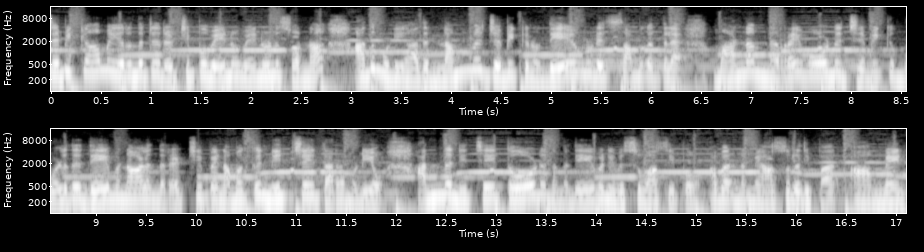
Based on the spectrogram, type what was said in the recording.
ஜெபிக்காம இருந்துட்டு ரட்சிப்பு வேணும் வேணும்னு சொன்னா அது முடியாது. நம்ம ஜெபிக்கணும். தேவனுடைய சமூகத்துல மனம் நிறைவோடு ஜெபிக்கும் பொழுது தேவனால் அந்த ரட்சிப்பை நமக்கு நிச்சயம் தர முடியும். அந்த நிச்சயத்தோடு நம்ம தேவனை விசுவாசிப்போம். அவர் நம்மை ஆசிர்வதிப்பார். ஆமேன்.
